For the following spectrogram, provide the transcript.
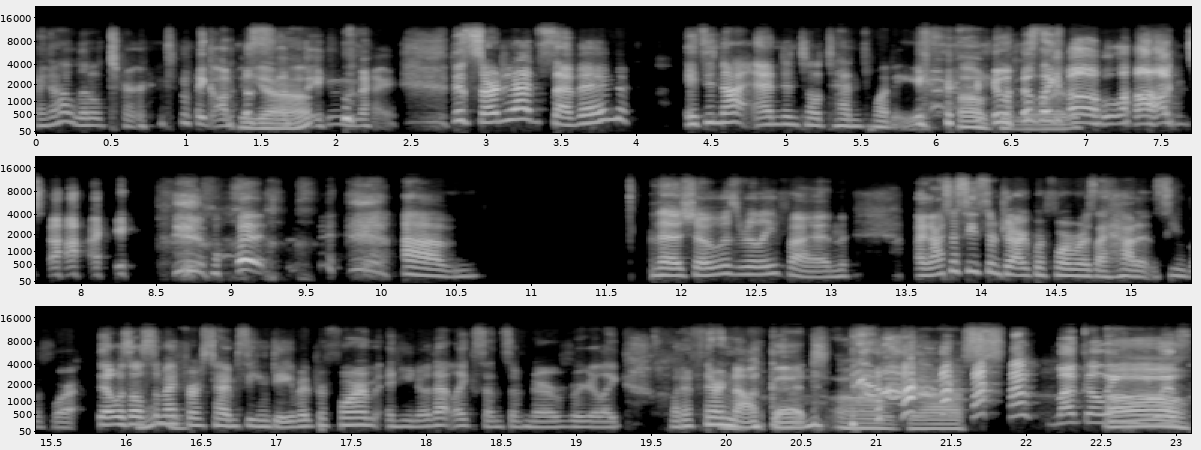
I got a little turned like on a Yeah. Sunday night. This started at seven. It did not end until 1020. Oh, it was good like a long time. but um the show was really fun. I got to see some drag performers I hadn't seen before. That was also my first time seeing David perform. And you know that like sense of nerve where you're like, what if they're not good? Oh yes. Luckily, he Oh. was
